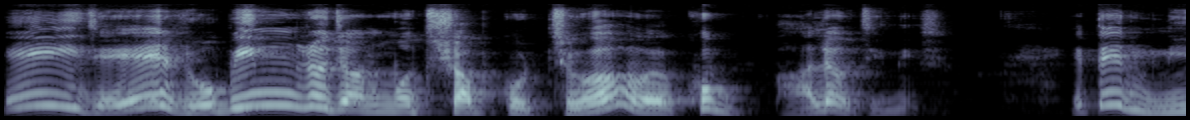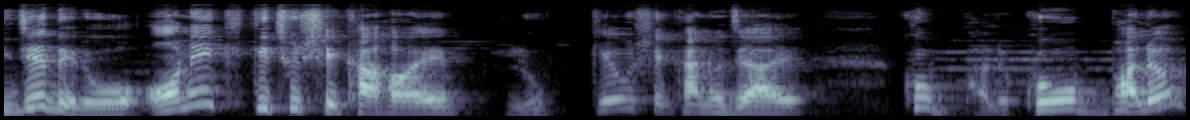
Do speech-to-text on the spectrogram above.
এই যে রবীন্দ্র জন্মোৎসব করছ, খুব ভালো জিনিস। এতে নিজেদেরও অনেক কিছু শেখা হয়, লোককেও শেখানো যায়। খুব ভালো খুব ভালো।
